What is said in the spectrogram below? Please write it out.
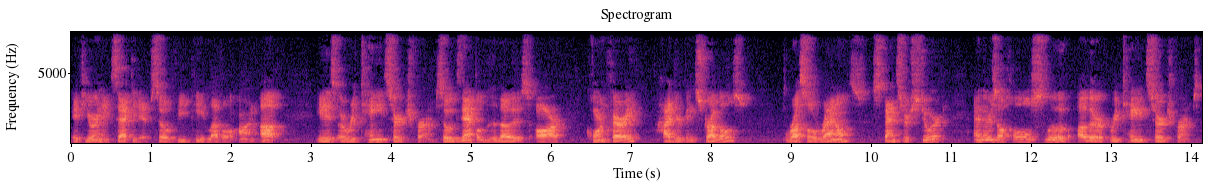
if you're an executive, so VP level on up, is a retained search firm. So examples of those are Korn Ferry, and Struggles, Russell Reynolds, Spencer Stuart, and there's a whole slew of other retained search firms.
